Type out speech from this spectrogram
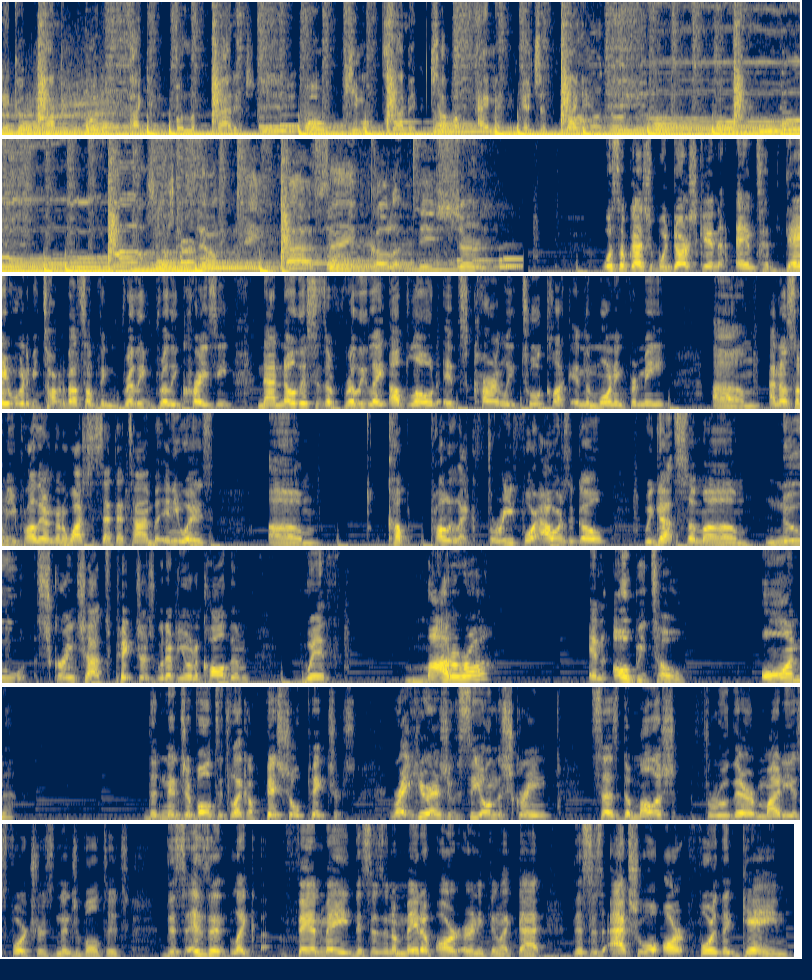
nigga poppin' with a pocket full of cottage. Yeah. Whoa, chemo, stop it, chopper, aiming your noggin. What's up guys, your boy Darkskin, and today we're going to be talking about something really, really crazy. Now I know this is a really late upload, it's currently 2 o'clock in the morning for me. Um, I know some of you probably aren't going to watch this at that time, but anyways, um, couple, probably like 3-4 hours ago, we got some um, new screenshots, pictures, whatever you want to call them, with Madara and Obito on the Ninja Voltage like official pictures. Right here, as you can see on the screen, says demolish through their mightiest fortress, Ninja Voltage. This isn't like fan made, this isn't a made up art or anything like that. This is actual art for the game.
